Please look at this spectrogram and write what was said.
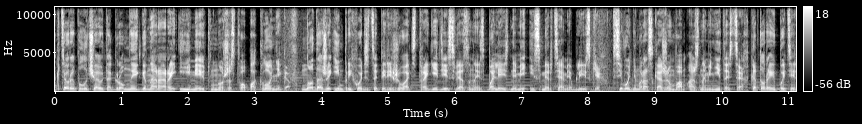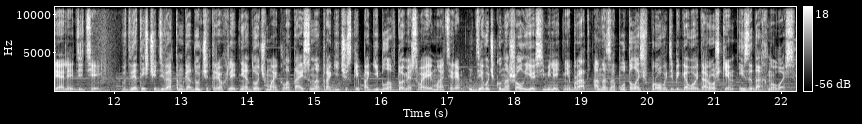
Актеры получают огромные гонорары и имеют множество поклонников, но даже им приходится переживать трагедии, связанные с болезнями и смертями близких. Сегодня мы расскажем вам о знаменитостях, которые потеряли детей. В 2009 году четырехлетняя дочь Майкла Тайсона трагически погибла в доме своей матери. Девочку нашел ее семилетний брат. Она запуталась в проводе беговой дорожки и задохнулась.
